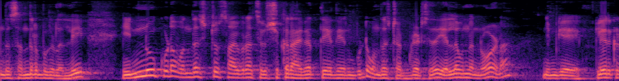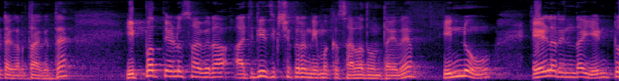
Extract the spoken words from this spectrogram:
ಒಂದು ಸಂದರ್ಭಗಳಲ್ಲಿ ಇನ್ನೂ ಕೂಡ ಒಂದಷ್ಟು ಸಾವಿರ ಶಿಕ್ಷಕರ ಅಗತ್ಯ ಇದೆ ಅಂದ್ಬಿಟ್ಟು ಒಂದಷ್ಟು ಅಪ್ಡೇಟ್ಸ್ ಇದೆ. ಎಲ್ಲವನ್ನು ನೋಡೋಣ. ನಿಮಗೆ ಕ್ಲಿಯರ್ ಕಟ್ಟಾಗಿ ಅರ್ಥ ಆಗುತ್ತೆ. ಇಪ್ಪತ್ತೇಳು ಸಾವಿರ ಅತಿಥಿ ಶಿಕ್ಷಕರ ನೇಮಕ ಸಾಲದು ಅಂತ ಇದೆ. ಇನ್ನು ಏಳರಿಂದ ಎಂಟು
